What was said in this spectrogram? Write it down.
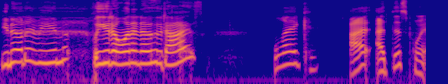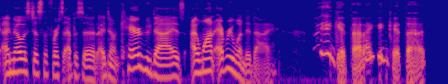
you know what I mean? But you don't want to know who dies? Like I at this point I know it's just the first episode. I don't care who dies. I want everyone to die. I can get that. I can get that.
